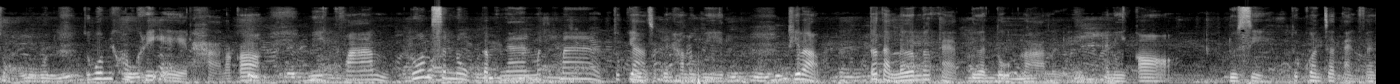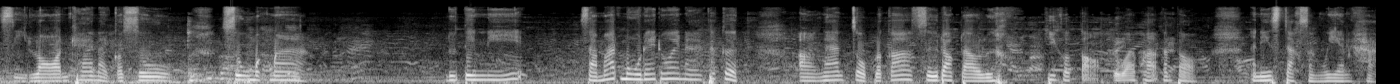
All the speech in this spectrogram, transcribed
ทุกบูธทุกบูธมีความครีเอทค่ะ แล้วก็มีความร่วมสนุกกับงานมากๆ ทุกอย่างจะเป็นฮาโลวีนที่แบบตั้งแต่เริ่มตั้งแต่เดือนตุลาเลย อันนี้ก็ ดูสิ ทุกคนจะแต่งแฟนซีร้อนแค่ไหนก็สู้ สู้มากๆ ดูธีมนี้สามารถมูได้ด้วยนะ ถ้าเกิดงานจบแล้วก็ซื้อดอกดาวเรืองพี่เขาต่อไปไหว้พระกันต่อ อันนี้จากสังเวียนค่ะ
